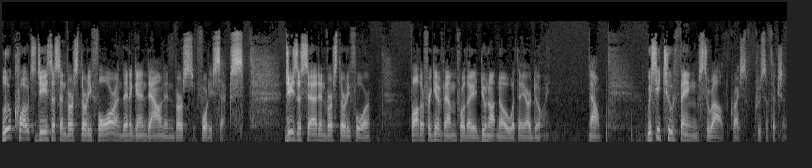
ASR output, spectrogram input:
Luke quotes Jesus in verse 34 and then again down in verse 46. Jesus said in verse 34, Father, forgive them, for they do not know what they are doing. Now, we see two things throughout Christ's crucifixion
